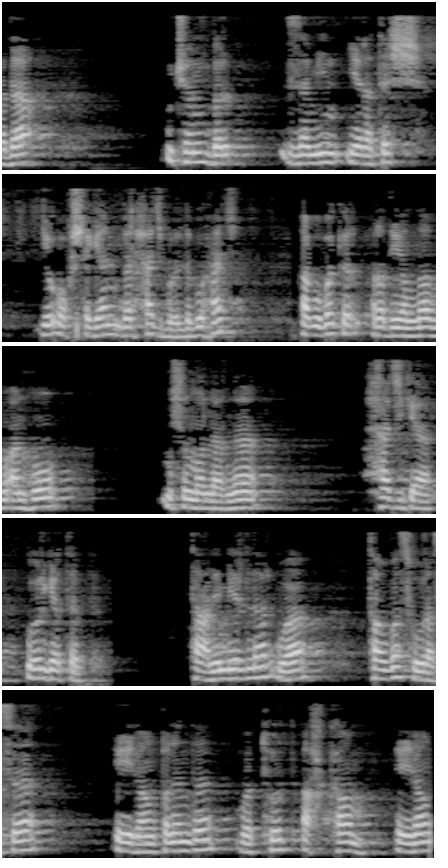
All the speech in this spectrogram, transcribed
vada uchun bir zamin yaratishga o'xshagan bir haj bo'ldi bu haj. Abu bakr roziyallohu anhu musulmonlarni hajga o'rgatib ta'lim berdilar va tavba surasi e'lon qilindi va to'rt ahkom e'lon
